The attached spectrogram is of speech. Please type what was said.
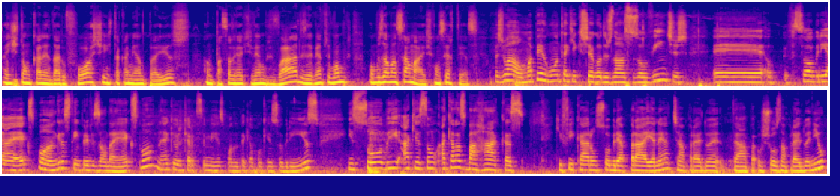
a gente ter um calendário forte, a gente está caminhando para isso. Ano passado já tivemos vários eventos e vamos, vamos avançar mais, com certeza. João, uma pergunta aqui que chegou dos nossos ouvintes é sobre a Expo Angras, tem previsão da Expo, né? Que eu quero que você me responda daqui a pouquinho sobre isso. E sobre a questão, aquelas barracas que ficaram sobre a praia, né? Tinha a praia do, tá, os shows na Praia do Anil.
